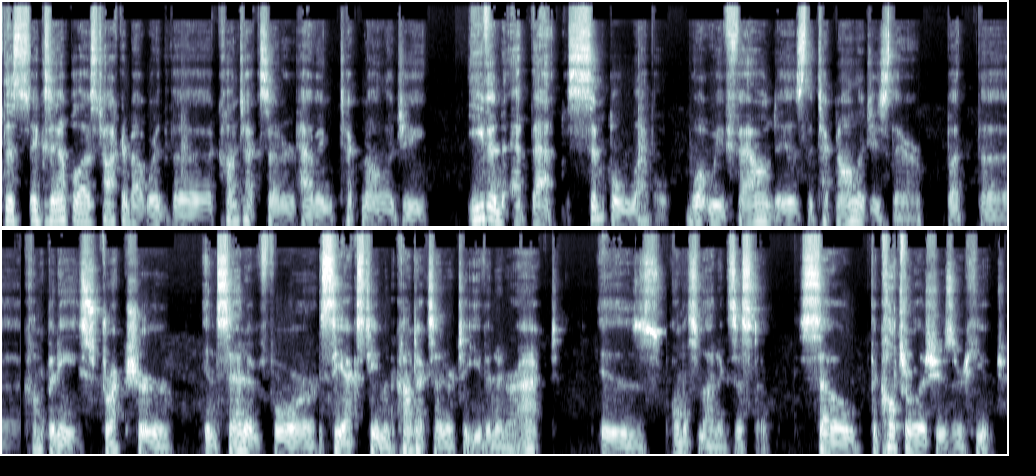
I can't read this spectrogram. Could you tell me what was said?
This example I was talking about, where the contact center having technology, even at that simple level, what we found is the technology's there, but the company structure incentive for the CX team and the contact center to even interact is almost non-existent. So the cultural issues are huge.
